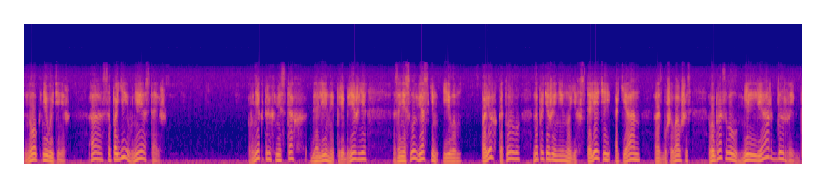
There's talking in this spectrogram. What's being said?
ног не вытянешь, а сапоги в ней оставишь. В некоторых местах долины прибрежья занесло вязким илом, поверх которого на протяжении многих столетий океан, разбушевавшись, выбрасывал миллиарды рыб.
